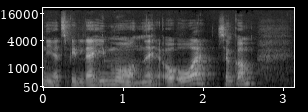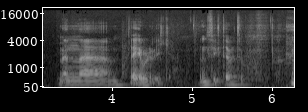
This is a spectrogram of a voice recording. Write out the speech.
nyhetsbildet i måneder og år som kom. Men eh, det gjorde vi ikke. Den fikk TV 2. To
